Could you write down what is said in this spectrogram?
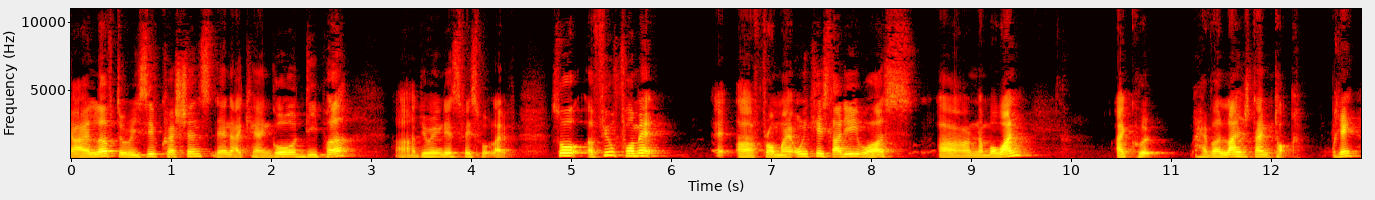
Yeah, I love to receive questions. Then I can go deeper uh, during this Facebook Live. So a few format eh, uh, from my own case study was uh, number one, I could have a lunchtime talk. Okay,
